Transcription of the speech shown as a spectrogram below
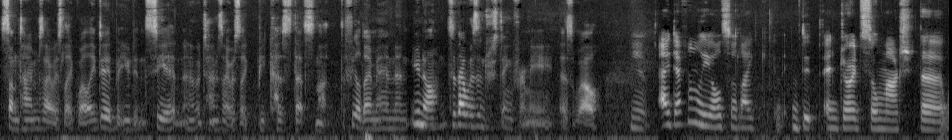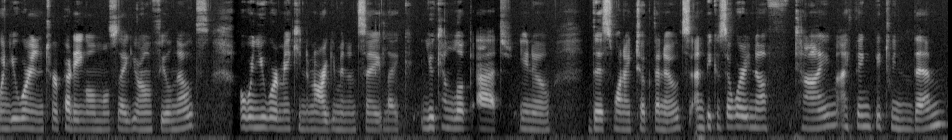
sometimes I was like, well, I did, but you didn't see it. And other times I was like, because that's not the field I'm in, and you know, so that was interesting for me as well. Yeah, I definitely also like did, enjoyed so much the when you were interpreting almost like your own field notes, or when you were making an argument and say like you can look at you know this when I took the notes, and because there were enough time I think between them,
